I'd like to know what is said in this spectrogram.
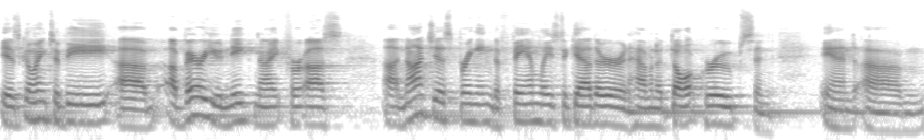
is going to be uh, a very unique night for us, uh, not just bringing the families together and having adult groups and, and um,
